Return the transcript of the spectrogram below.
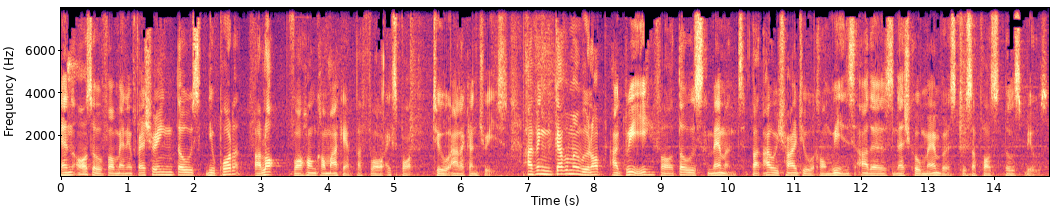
and also for manufacturing those new products, a lot for Hong Kong market, but for export to other countries. I think government will not agree for those amendments, but I will try to convince other national members to support those bills.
